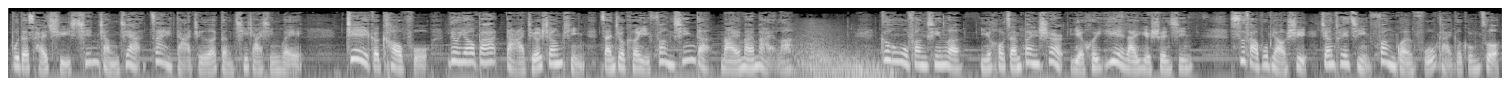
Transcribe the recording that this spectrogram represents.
不得采取先涨价再打折等欺诈行为。这个靠谱，六幺八打折商品，咱就可以放心的买买买了。购物放心了，以后咱办事儿也会越来越顺心。司法部表示，将推进放管服改革工作，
